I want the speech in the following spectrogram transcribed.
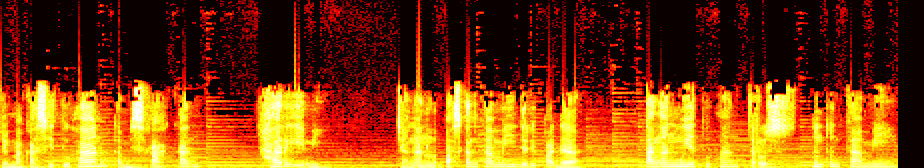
Terima kasih Tuhan, kami serahkan hari ini. Jangan lepaskan kami daripada tanganmu ya Tuhan, terus tuntun kami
